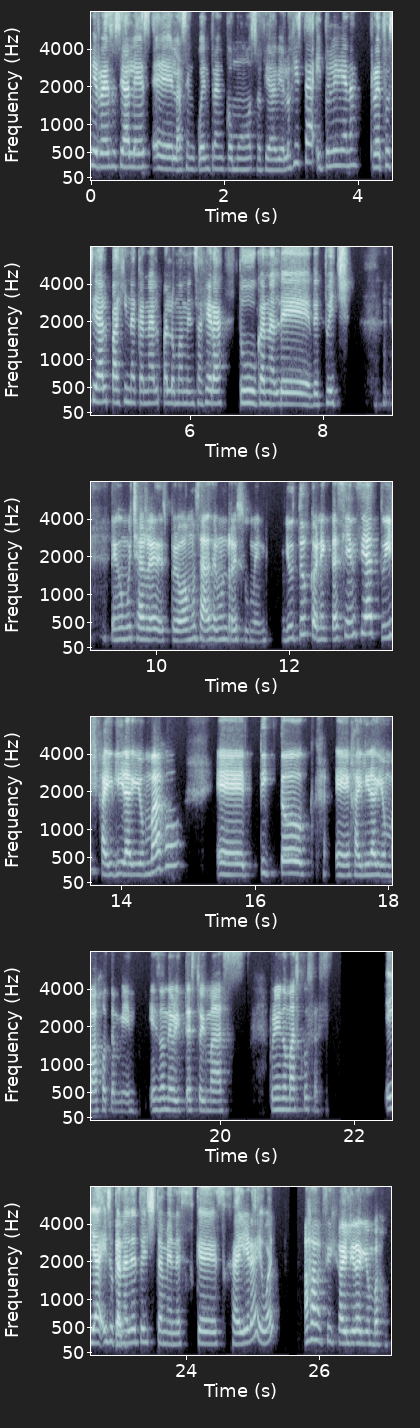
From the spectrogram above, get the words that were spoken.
mis redes sociales eh, las encuentran como Sofía Biologista y tú, Liliana, red social, página, canal, Paloma Mensajera, tu canal de, de Twitch. Tengo muchas redes, pero vamos a hacer un resumen. YouTube, Conecta Ciencia, Twitch, Jailira-bajo, eh, TikTok, eh, Jailira-bajo también. Es donde ahorita estoy más, poniendo más cosas. Y ya, y su canal de Twitch también es que es Jailira igual. Ajá, sí, Jailira guion bajo.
